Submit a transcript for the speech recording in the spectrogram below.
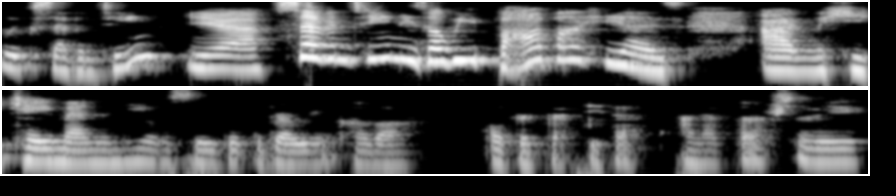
like seventeen. Yeah. Seventeen, he's a wee baba he is. And he came in and he obviously did the brilliant cover of the fifty fifth anniversary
